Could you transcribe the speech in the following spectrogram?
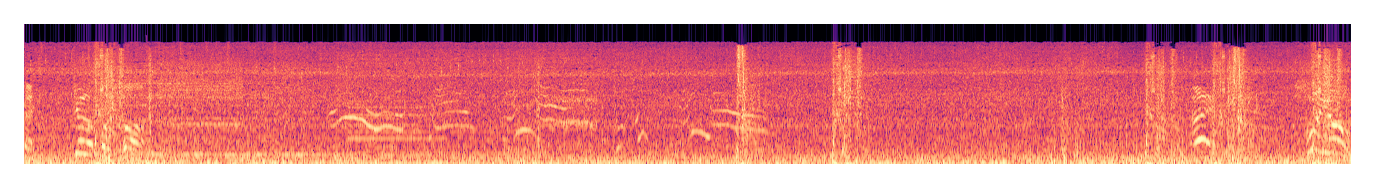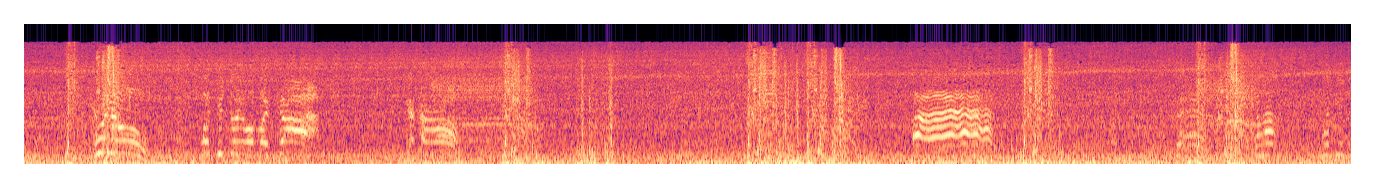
Okay, get up on car. Hey! Who are you? Who are you? What you doing on my car? Get off! Ah! What are you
